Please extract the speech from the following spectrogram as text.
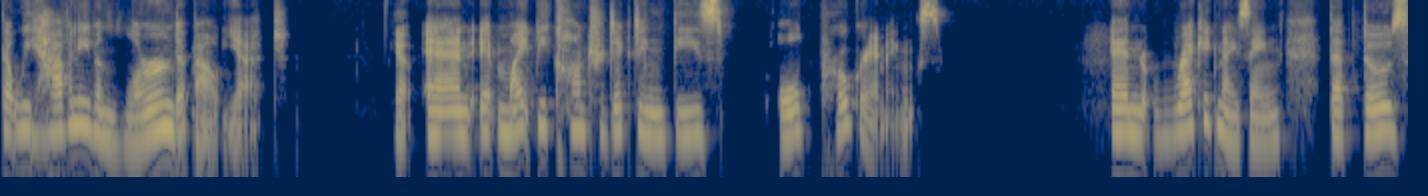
that we haven't even learned about yet. Yep. And it might be contradicting these old programmings. And recognizing that those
